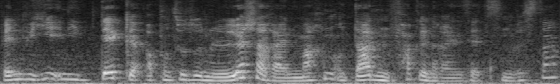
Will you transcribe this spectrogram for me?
wenn wir hier in die Decke ab und zu so eine Löcher reinmachen und da den Fackeln reinsetzen, wisst ihr?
